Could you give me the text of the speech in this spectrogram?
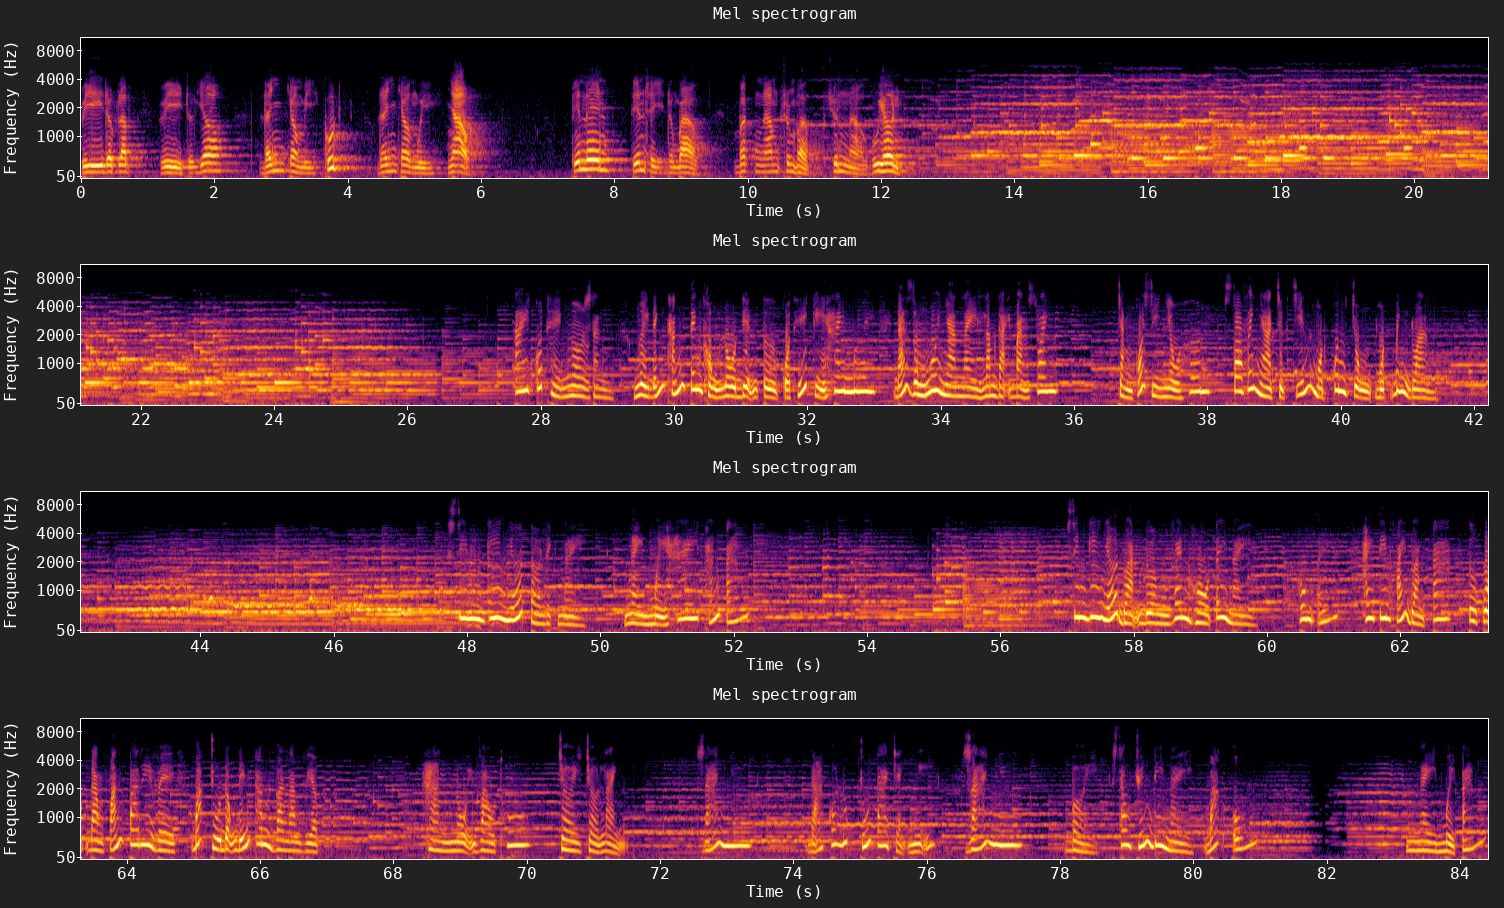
vì độc lập, vì tự do, đánh cho mỹ cút, đánh cho ngụy nhào. Tiến lên, tiến sĩ đồng bào, bắc nam sum hợp xuân nào vui hơn? Thể ngờ rằng người đánh thắng tên khổng lồ điện tử của thế kỷ 20 đã dùng ngôi nhà này làm đại bản doanh. Chẳng có gì nhiều hơn so với nhà trực chiến một quân chủng, một binh đoàn. Xin ghi nhớ tờ lịch này, ngày 12 tháng 8 xin ghi nhớ đoạn đường ven hồ Tây này. Hôm ấy, hay tin phái đoàn ta từ cuộc đàm phán Paris về, bác chủ động đến thăm và làm việc. Hà Nội vào thu, trời trở lạnh. Giá như đã có lúc chúng ta chạy nghĩ, giá như bởi sau chuyến đi này bác ốm. Ngày 18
